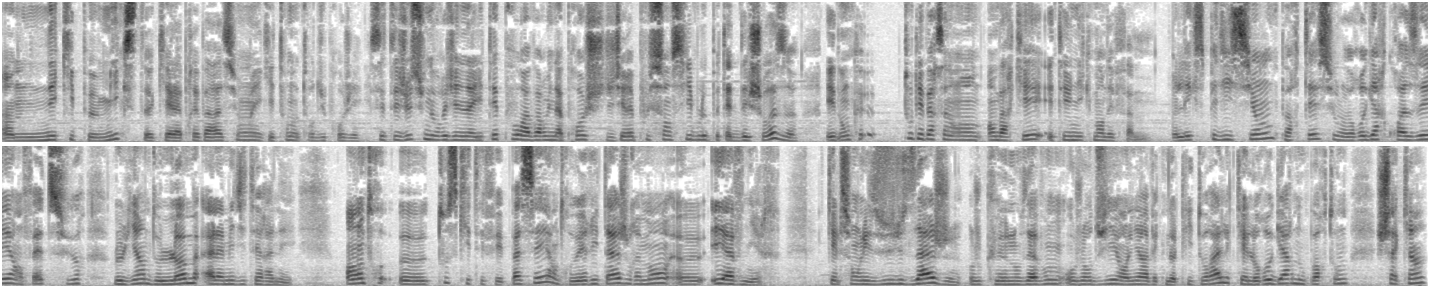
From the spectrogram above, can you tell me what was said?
un, équipe mixte qui est à la préparation et qui tourne autour du projet. C'était juste une originalité pour avoir une approche, je dirais, plus sensible peut-être des choses. Et donc, toutes les personnes embarquées étaient uniquement des femmes. L'expédition portait sur le regard croisé en fait sur le lien de l'homme à la Méditerranée entre euh, tout ce qui était fait passer, entre héritage vraiment euh, et avenir. Quels sont les usages que nous avons aujourd'hui en lien avec notre littoral? Quel regard nous portons chacun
